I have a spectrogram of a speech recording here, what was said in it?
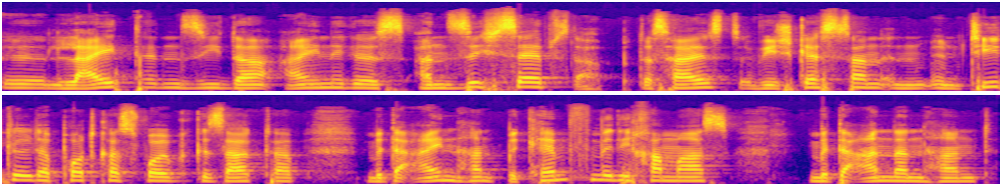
äh, leiten sie da einiges an sich selbst ab. Das heißt, wie ich gestern im, im Titel der Podcast-Folge gesagt habe, mit der einen Hand bekämpfen wir die Hamas, mit der anderen Hand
